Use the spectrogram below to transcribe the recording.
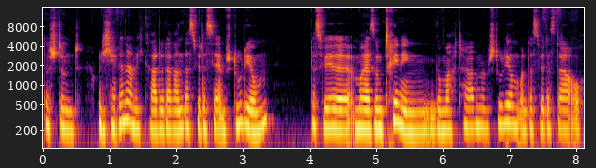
Das stimmt. Und ich erinnere mich gerade daran, dass wir das ja im Studium, dass wir mal so ein Training gemacht haben im Studium und dass wir das da auch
